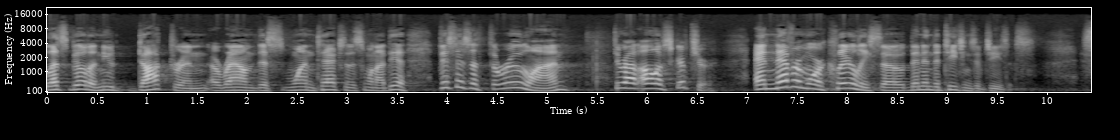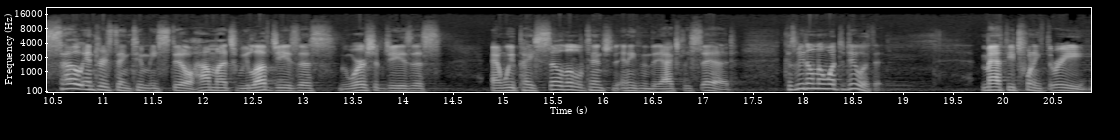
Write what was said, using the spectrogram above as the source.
let's build a new doctrine around this one text or this one idea. This is a through line throughout all of Scripture, and never more clearly so than in the teachings of Jesus. So interesting to me still how much we love Jesus, we worship Jesus, and we pay so little attention to anything he actually said because we don't know what to do with it. Matthew 23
